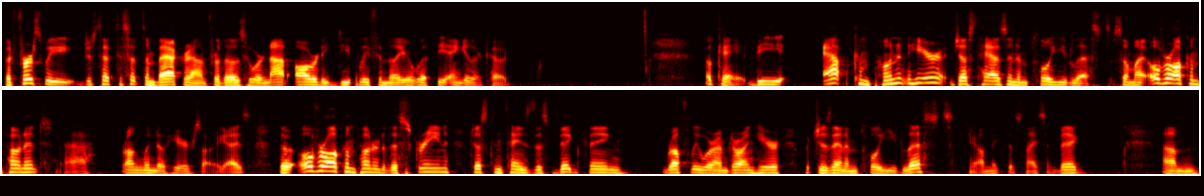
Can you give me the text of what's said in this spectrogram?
But first, we just have to set some background for those who are not already deeply familiar with the Angular code. Okay, the app component here just has an employee list. So my overall component, ah, Wrong window here, sorry guys. The overall component of the screen just contains this big thing roughly where I'm drawing here, which is an employee list. Here, I'll make this nice and big. Um,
